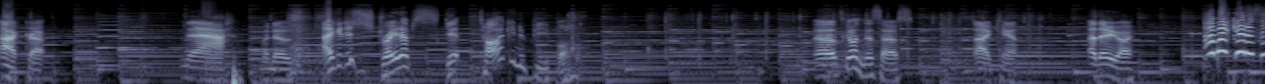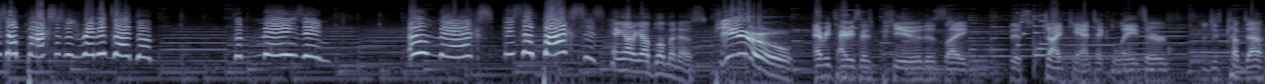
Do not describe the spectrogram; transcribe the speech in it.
Ah, crap. Nah, my nose. I could just straight up skip talking to people. Uh, let's go in this house. I can't. Oh, there you are. Oh my goodness, there's all boxes with ribbons on them! It's amazing! Oh, Max, they sell boxes! Hang on, I gotta blow my nose. Pew! Every time he says pew, there's like this gigantic laser that just comes out.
